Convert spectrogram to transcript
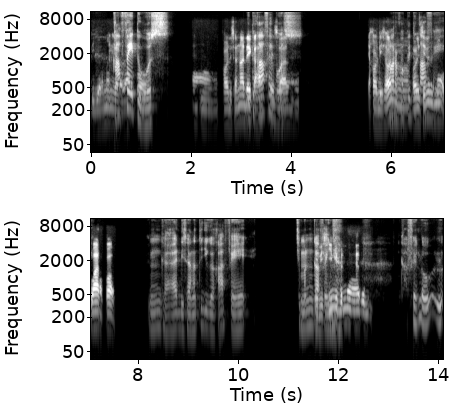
di Jerman nggak ada kafe itu, warkop. Bos. Heeh, kalau di sana Itu kafe kafe, soalnya. Bos. Ya kalau di Warkop itu kalau di sini kafe. warkop. Enggak, di sana tuh juga kafe. Cuman Ya di sini kafenya bener. kafe low lo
